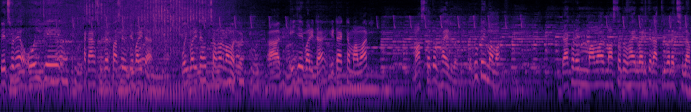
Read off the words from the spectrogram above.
পেছনে ওই যে ট্রান্সপোর্টের পাশে যে বাড়িটা, ওই বাড়িটা হচ্ছে আমার মামার বাড়ি। আর এই যে বাড়িটা, এটা একটা মামার মাস্তাতো ভাইয়ের বাড়ি। দুটোই মামা। তো এখন এই মামার মাস্তাতো ভাইয়ের বাড়িতে রাত্রিবেলা ছিলাম।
